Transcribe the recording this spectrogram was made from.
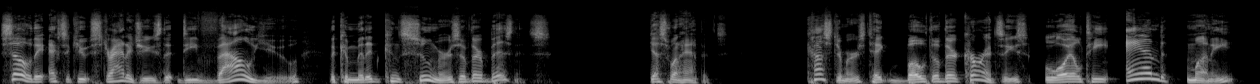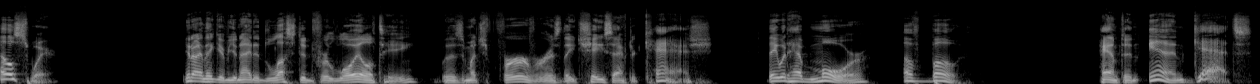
So they execute strategies that devalue the committed consumers of their business. Guess what happens? Customers take both of their currencies, loyalty and money, elsewhere. You know, I think if United lusted for loyalty with as much fervor as they chase after cash, they would have more of both. Hampton Inn gets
